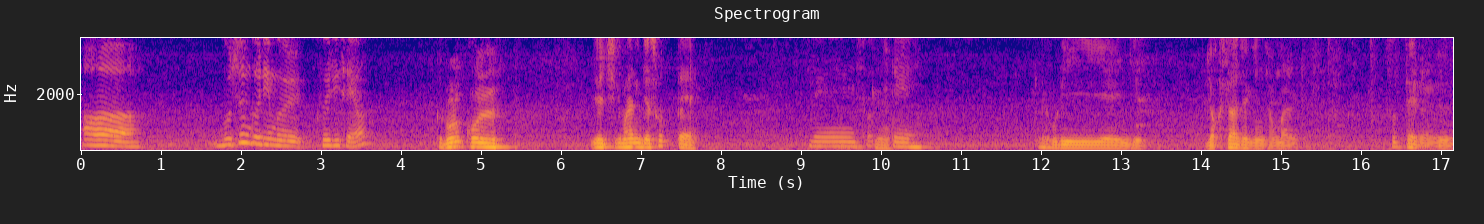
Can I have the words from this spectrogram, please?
아, 무슨 그림을 그리세요? 그 롤콜 이 지금 하는 게 소대 네, 소대. 우리의 이제 역사적인 정말 소대를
